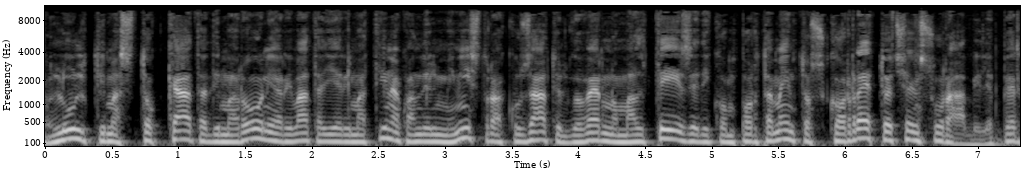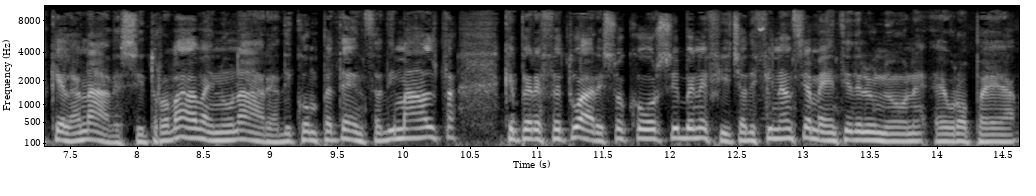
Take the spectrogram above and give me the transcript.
L'ultima stoccata di Maroni è arrivata ieri mattina quando il ministro ha accusato il governo maltese di comportamento scorretto e censurabile perché la nave si trovava in un'area di competenza di Malta che per effettuare i soccorsi beneficia di finanziamenti dell'Unione Europea.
